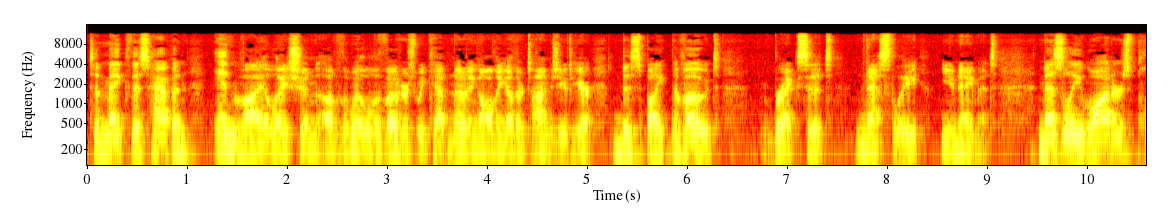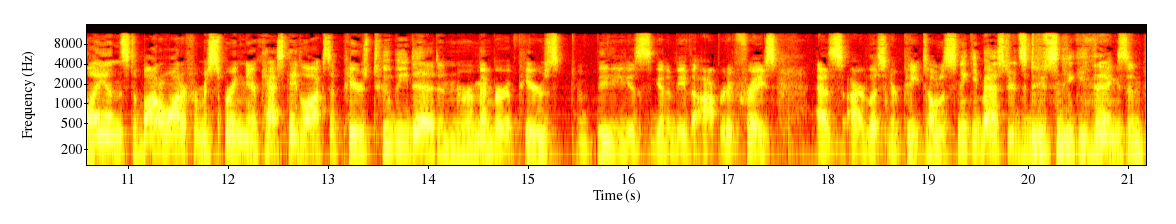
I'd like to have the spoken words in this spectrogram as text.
to make this happen in violation of the will of the voters. We kept noting all the other times you'd hear, despite the vote, Brexit, Nestle, you name it. Nestle Waters' plans to bottle water from a spring near Cascade Locks appears to be dead, and remember, appears to be is going to be the operative phrase. As our listener Pete told us, sneaky bastards do sneaky things, and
